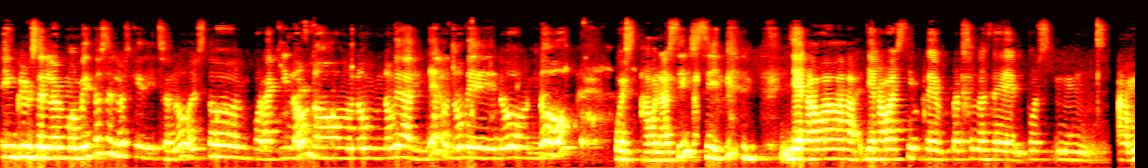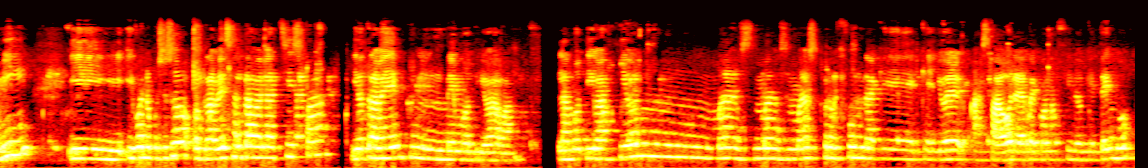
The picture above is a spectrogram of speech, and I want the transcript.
Incluso en los momentos en los que he dicho, no, esto por aquí no, no, no, no me da dinero, no me, no, no. Pues aún así, sí. llegaba, llegaba siempre personas de, pues, mm, a mí y, bueno, pues eso otra vez saltaba la chispa y otra vez mm, me motivaba la motivación más, más, más profunda que, yo hasta ahora he reconocido que tengo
